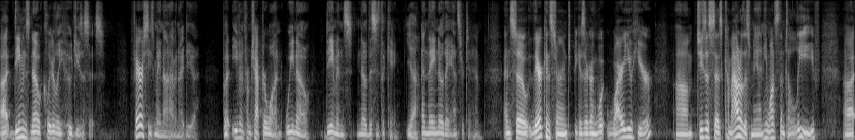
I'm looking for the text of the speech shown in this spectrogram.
uh, demons know clearly who Jesus is. Pharisees may not have an idea, but even from chapter one, we know demons know this is the King. Yeah. and they know they answer to him. And so they're concerned because they're going, Why are you here? Um, Jesus says, Come out of this man. He wants them to leave. Uh,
